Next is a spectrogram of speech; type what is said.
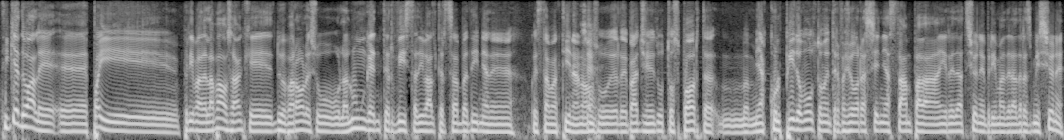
Ti chiedo Ale, eh, poi prima della pausa anche due parole sulla lunga intervista di Walter Sabatini eh, questa mattina no? Sì. sulle pagine di Tutto Sport. Mm, mi ha colpito molto mentre facevo rassegna stampa in redazione prima della trasmissione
